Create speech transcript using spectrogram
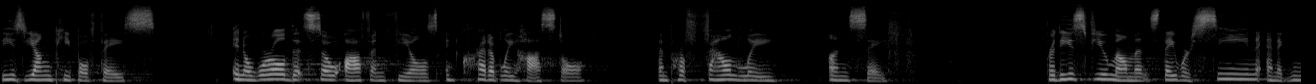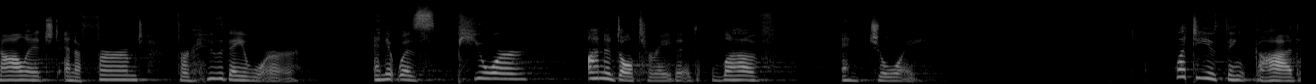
these young people face in a world that so often feels incredibly hostile and profoundly unsafe. For these few moments, they were seen and acknowledged and affirmed for who they were. And it was pure, unadulterated love and joy. What do you think God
